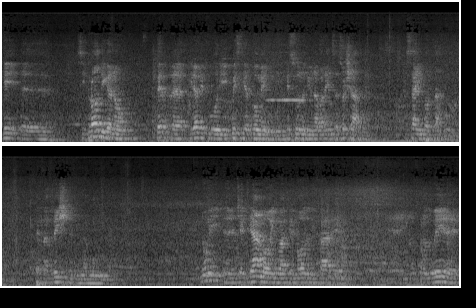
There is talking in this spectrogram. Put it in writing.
che eh, si prodigano per eh, tirare fuori questi argomenti che sono di una valenza sociale assai importante per la crescita di una comunità. Noi eh, cerchiamo in qualche modo di fare eh, il nostro dovere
